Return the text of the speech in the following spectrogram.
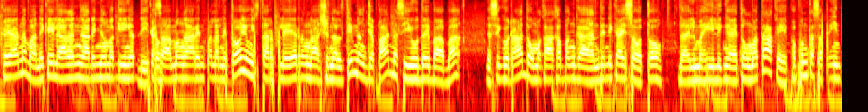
kaya naman ay kailangan nga rin niyang mag-ingat dito. Kasama nga rin pala nito yung star player ng national team ng Japan na si Uday Baba na siguradong makakabanggaan din ni Kai Soto dahil mahilig nga itong matake papunta sa paint.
